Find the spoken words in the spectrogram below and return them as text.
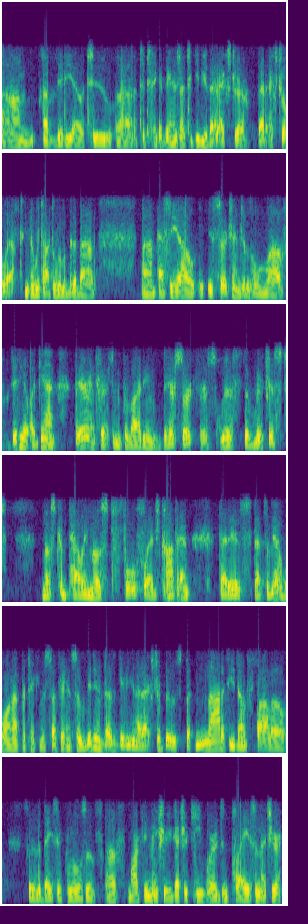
um, of video to uh, to take advantage of that to give you that extra that extra lift. You know, we talked a little bit about um, SEO. Is search engines love video. Again, they're interested in providing their searchers with the richest, most compelling, most full fledged content that is that's available on that particular subject. And so, video does give you that extra boost, but not if you don't follow sort of the basic rules of, of marketing. Make sure you got your keywords in place and that you're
